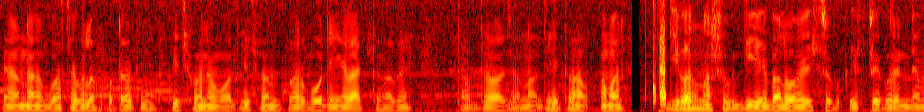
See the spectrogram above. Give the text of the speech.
কেননা বাচ্চাগুলো ফোটা কিছুক্ষণের মধ্যে কিছুক্ষণ পর বোর্ডিংয়ে রাখতে হবে, তাপ দেওয়ার জন্য। যেহেতু আমার জীবাণুনাশক দিয়ে ভালোভাবে স্প্রে করে নিলাম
